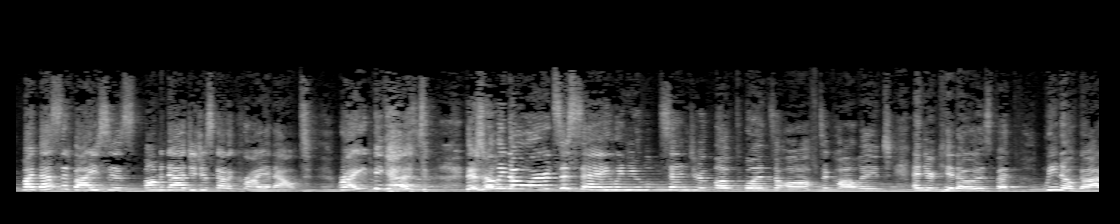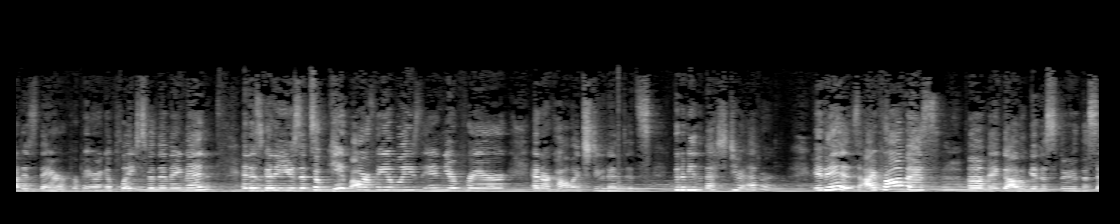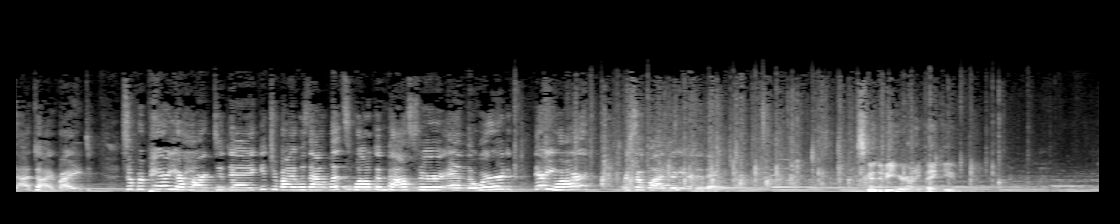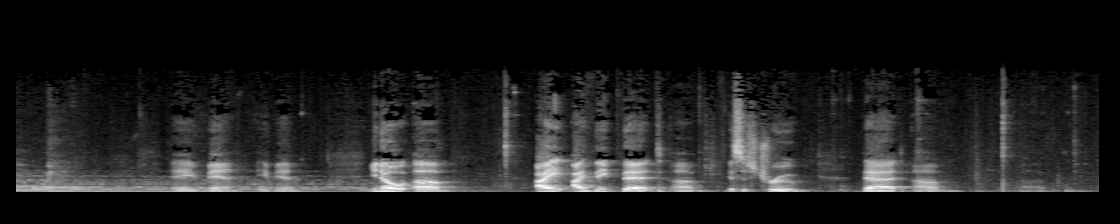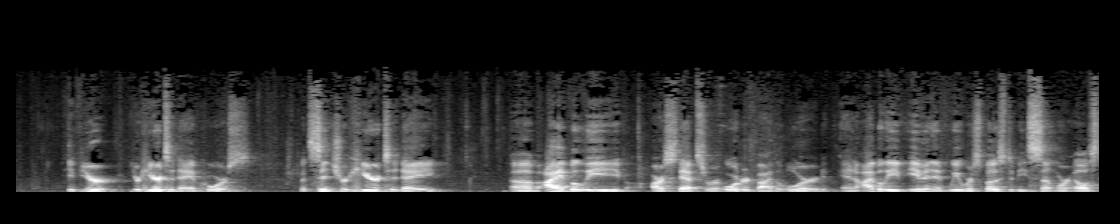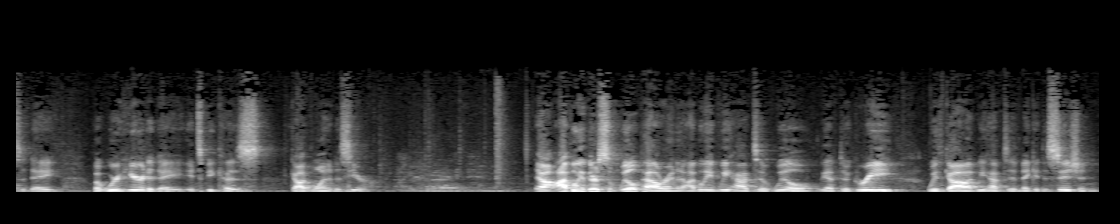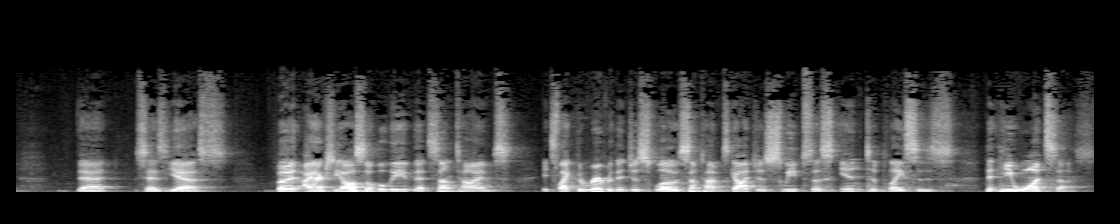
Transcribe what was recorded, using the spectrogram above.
my best advice is mom and dad, you just got to cry it out, right? Because there's really no words to say when you send your loved ones off to college and your kiddos, but we know God is there preparing a place for them, amen? and is going to use it. So keep our families in your prayer and our college students. It's going to be the best year ever. It is, I promise. Um, and God will get us through the sad time, right? So prepare your heart today. Get your Bibles out. Let's welcome Pastor and the Word. There you are. We're so glad you're here today. It's good to be here, honey. Thank you. Amen. Amen. You know, um, I I think that um, this is true. That um, uh, if you're you're here today, of course, but since you're here today, um, I believe our steps are ordered by the Lord, and I believe even if we were supposed to be somewhere else today, but we're here today, it's because God wanted us here. Now, I believe there's some willpower in it. I believe we have to will, we have to agree with God, we have to make a decision that says yes. But I actually also believe that sometimes it's like the river that just flows. Sometimes God just sweeps us into places that He wants us.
